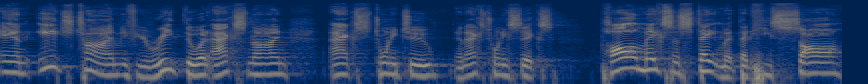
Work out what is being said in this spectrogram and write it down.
And each time, if you read through it, Acts 9, Acts 22, and Acts 26, Paul makes a statement that he saw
